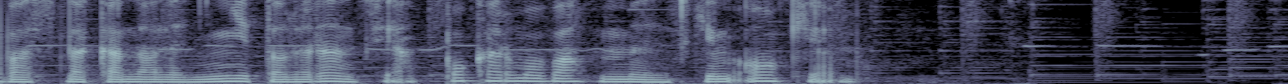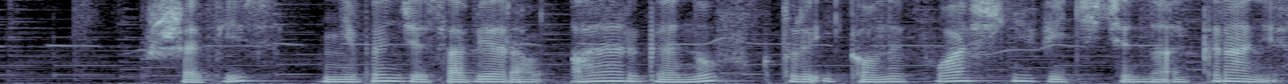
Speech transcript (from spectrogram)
Was na kanale Nietolerancja pokarmowa męskim okiem. Przepis nie będzie zawierał alergenów, które ikony właśnie widzicie na ekranie.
